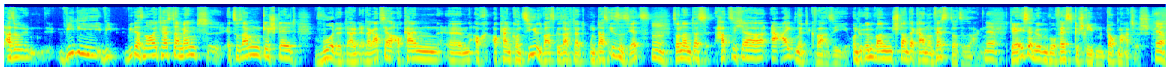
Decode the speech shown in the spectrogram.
also wie, die, wie, wie das Neue Testament äh, zusammengestellt wurde, da, da gab es ja auch kein, ähm, auch, auch kein Konzil, was gesagt hat, und das ist es jetzt, hm. sondern das hat sich ja ereignet quasi. Und irgendwann stand der Kanon fest sozusagen. Ja. Der ist ja nirgendwo festgeschrieben, dogmatisch. Ja.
